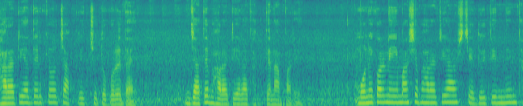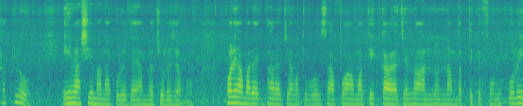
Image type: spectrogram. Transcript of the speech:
ভাড়াটিয়াদেরকেও চাকরিচ্যুত করে দেয়, যাতে ভাড়াটিয়ারা থাকতে না পারে। মনে করেন এই মাসে ভাড়াটিয়া আসছে, দুই তিন দিন থাকল, এই মাসে মানা করে দেয়, আমরা চলে যাব। পরে আমার এক ভাড়াটি আমাকে বলছে, আপু, আমাকে কারা যেন আননোন নাম্বার থেকে ফোন করে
